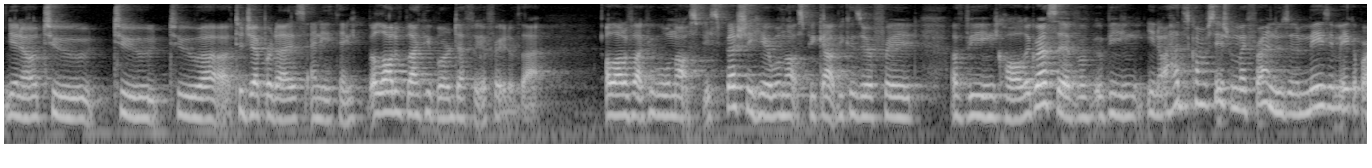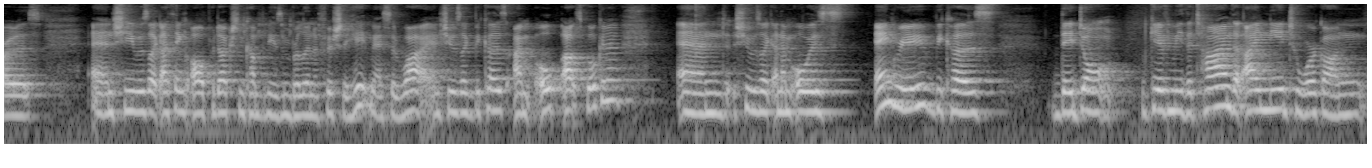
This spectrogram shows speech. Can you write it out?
you know, to, to, to, uh, to jeopardize anything. A lot of black people are definitely afraid of that. A lot of black people will not speak, especially here, will not speak out because they're afraid of being called aggressive, of being, you know, I had this conversation with my friend who's an amazing makeup artist and she was like, I think all production companies in Berlin officially hate me. I said, why? And she was like, because I'm outspoken. And she was like, and I'm always angry because they don't give me the time that I need to work on,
